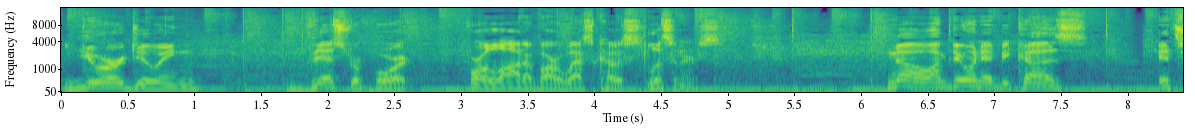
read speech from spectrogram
you're doing this report for a lot of our West Coast listeners. No, I'm doing it because it's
